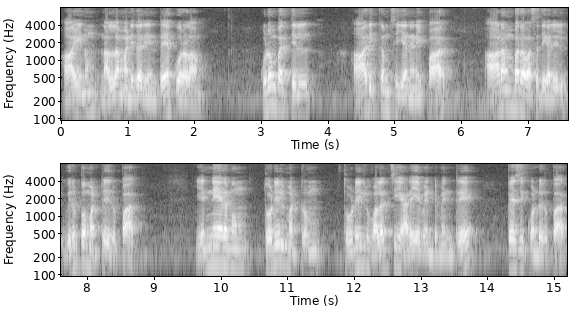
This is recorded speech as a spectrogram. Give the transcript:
ஆயினும் நல்ல மனிதர் என்றே கூறலாம். குடும்பத்தில் ஆதிக்கம் செய்ய நினைப்பார் ஆடம்பர வசதிகளில் விருப்பமற்று இருப்பார். எந்நேரமும் தொழில் மற்றும் தொழில் வளர்ச்சி அடைய வேண்டுமென்றே பேசிக்கொண்டிருப்பார்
